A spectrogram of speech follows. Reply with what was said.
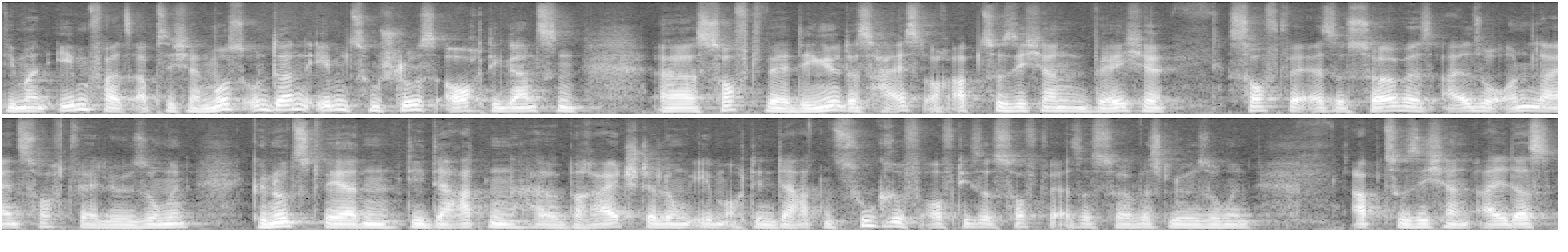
die man ebenfalls absichern muss. Und dann eben zum Schluss auch die ganzen äh, Software-Dinge. Das heißt auch abzusichern, welche Software as a Service, also Online-Softwarelösungen, genutzt werden, die Datenbereitstellung, eben auch den Datenzugriff auf diese Software as a Service-Lösungen abzusichern. All das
